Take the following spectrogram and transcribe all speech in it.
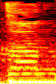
come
